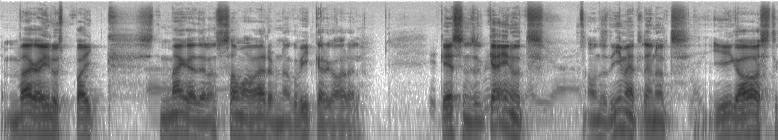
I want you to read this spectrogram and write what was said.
väga ilus paik, sest mägedel on sama värv nagu Vikerkaarel. kes on seal käinud, on seda imetlenud ja iga aasta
